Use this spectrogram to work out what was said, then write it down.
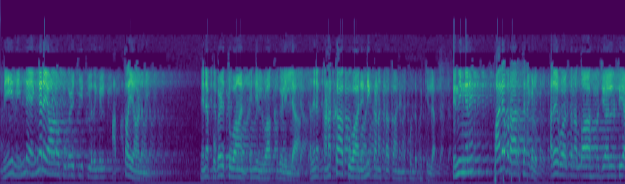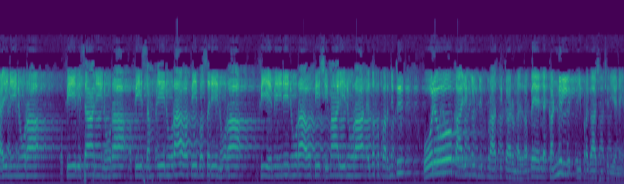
നീ നിന്നെ എങ്ങനെയാണോ പുകഴ്ത്തിയിട്ടുള്ളതെങ്കിൽ അത്രയാണ് നീ. നിന്നെ പുകഴ്ത്തുവാൻ എന്നിൽ വാക്കുകളില്ല. അതിനെ കണക്കാക്കുവാൻ എന്നെ കണക്കാക്കാൻ എന്നെ കൊണ്ട് പറ്റില്ല. എന്നിങ്ങനെ പല പ്രാർത്ഥനകളും. അതേപോലെ തന്നെ എന്നൊക്കെ പറഞ്ഞിട്ട് ഓരോ കാര്യങ്ങൾ നീ പ്രാർത്ഥിക്കാറുണ്ട് റബ്ബെ എന്റെ കണ്ണിൽ നീ പ്രകാശം ചുരിയണേ.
